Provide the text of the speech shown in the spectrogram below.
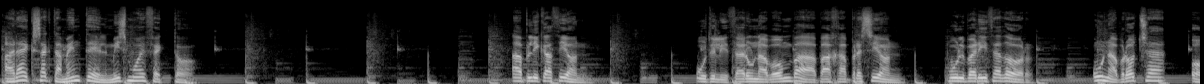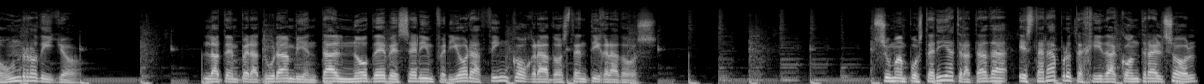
hará exactamente el mismo efecto. Aplicación Utilizar una bomba a baja presión, pulverizador, una brocha o un rodillo. La temperatura ambiental no debe ser inferior a 5 grados centígrados. Su mampostería tratada estará protegida contra el sol,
